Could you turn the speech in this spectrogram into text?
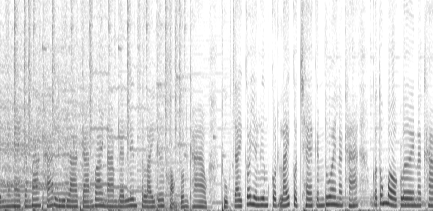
เป็นยังไงกันบ้างคะลีลาการว่ายน้ำและเล่นสไลเดอร์ของต้นข้าว ถูกใจก็อย่าลืมกดไลค์กดแชร์กันด้วยนะคะ ก็ต้องบอกเลยนะคะ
